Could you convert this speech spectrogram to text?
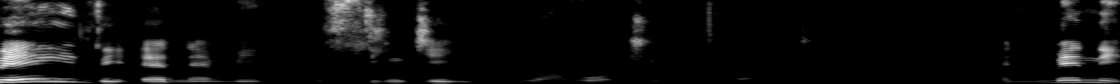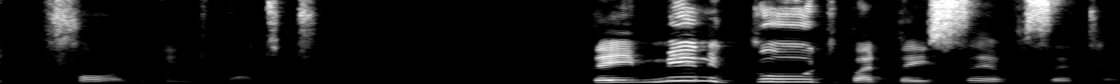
obey the enemy thinking you are walking with God. And many fall into that trap. They mean good, but they serve Satan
